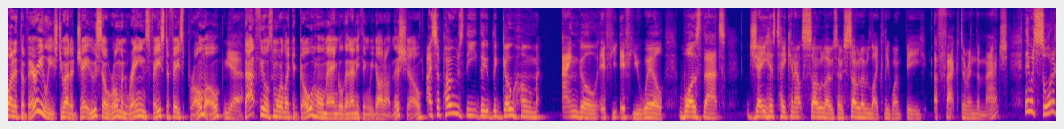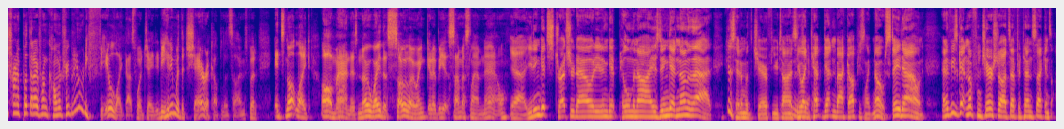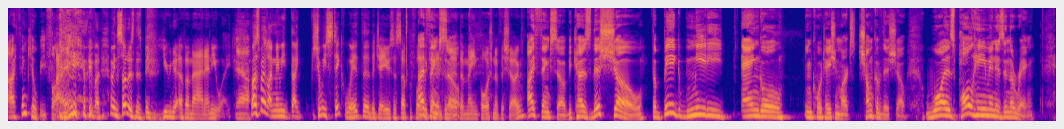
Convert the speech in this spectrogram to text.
But at the very least, you had a Jey Uso Roman Reigns face to face promo. Yeah. That feels more like a go home angle than anything we got on this show. I suppose the the the go home angle, if you, if you will, was that Jay has taken out Solo, so Solo likely won't be a factor in the match. They were sort of trying to put that over on commentary, but it didn't really feel like that's what Jay did. He hit him with the chair a couple of times, but it's not like, oh man, there's no way that Solo ain't gonna be at SummerSlam now. Yeah, he didn't get stretchered out. He didn't get Pillmanized. Didn't get none of that. He just hit him with the chair a few times. He like chair. kept getting back up. He's like, no, stay down. And if he's getting up from chair shots after 10 seconds, I think he'll be fine. I mean, Solo's this big unit of a man anyway. Yeah. But I suppose like maybe like should we stick with the the Jey Uso stuff before I we get into so. the, the main portion of the show? I think so because this show, the big meaty angle in quotation marks chunk of this show was Paul Heyman is in the ring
